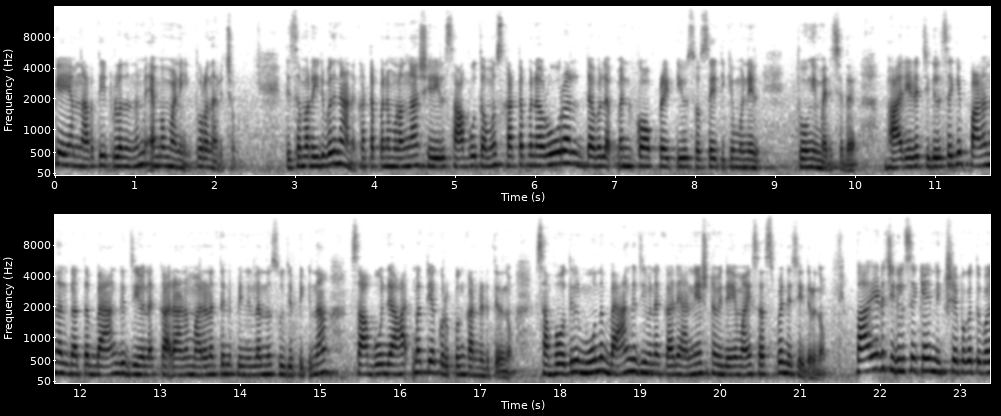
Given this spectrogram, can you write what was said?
പി ഐ എം നടത്തിയിട്ടുള്ളതെന്നും എം എം മണി തുറന്നടിച്ചു. ഡിസംബർ ഇരുപതിനാണ് കട്ടപ്പന മുളങ്ങാശ്ശേരിയിൽ Sabu Thomas Kattappana rural development cooperative സൊസൈറ്റിക്ക് മുന്നിൽ തൂങ്ങി മരിച്ചത്. ഭാര്യയുടെ ചികിത്സയ്ക്ക് പണം നൽകാത്ത ബാങ്ക് ജീവനക്കാരാണ് മരണത്തിന് പിന്നിലെന്ന് സൂചിപ്പിക്കുന്ന സാബുവിന്റെ ആത്മഹത്യാക്കുറിപ്പും കണ്ടെടുത്തിരുന്നു. സംഭവത്തിൽ മൂന്ന് ബാങ്ക് ജീവനക്കാരെ അന്വേഷണ വിധേയമായി സസ്പെൻഡ് ചെയ്തിരുന്നു. ഭാര്യയുടെ ചികിത്സയ്ക്കായി നിക്ഷേപക തുക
